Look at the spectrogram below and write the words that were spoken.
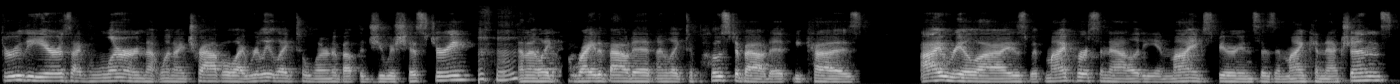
through the years, I've learned that when I travel, I really like to learn about the Jewish history Mhm. and I like to write about it and I like to post about it because I realize with my personality and my experiences and my connections,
